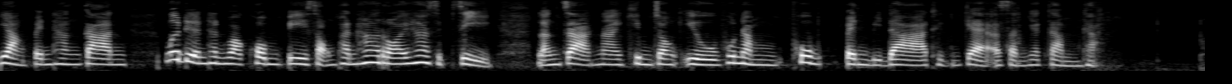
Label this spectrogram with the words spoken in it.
อย่างเป็นทางการ เมื่อเดือนธันวาคมปี 2554 หลังจากนายคิมจองอิลผู้นำผู้เป็นบิดาถึงแก่อสัญญกรรมค่ะ ผ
